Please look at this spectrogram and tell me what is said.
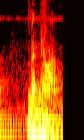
धन्यवाद.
